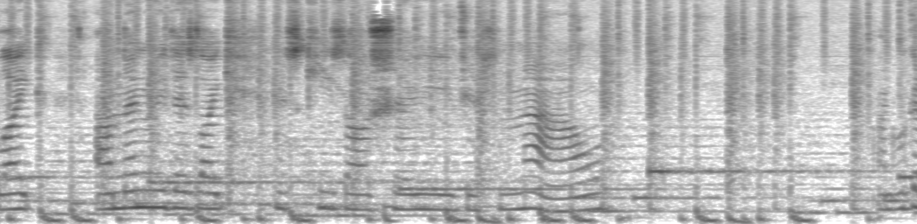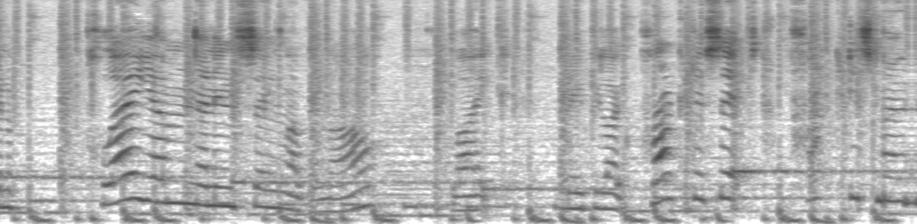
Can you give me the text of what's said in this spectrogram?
Like, and then we, there's like these keys I'll show you just now. And we're gonna play um an insane level now. Like maybe like practice it, practice mode.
